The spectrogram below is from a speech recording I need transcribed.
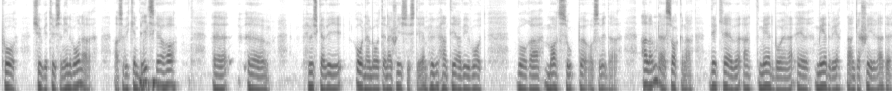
på 20 000 invånare. Alltså vilken bil ska jag ha? Uh, uh, hur ska vi ordna vårt energisystem? Hur hanterar vi vårt, våra matsopor och så vidare? Alla de där sakerna det kräver att medborgarna är medvetna, engagerade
